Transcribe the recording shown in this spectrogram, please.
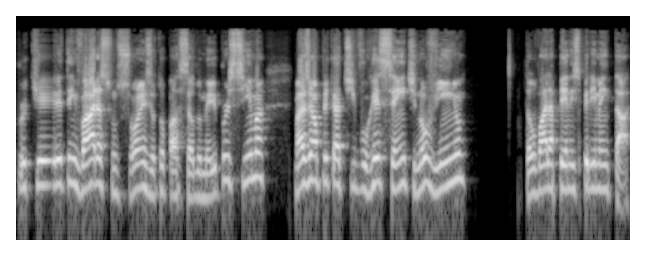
porque ele tem várias funções, eu estou passando meio por cima, mas é um aplicativo recente, novinho, então vale a pena experimentar.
